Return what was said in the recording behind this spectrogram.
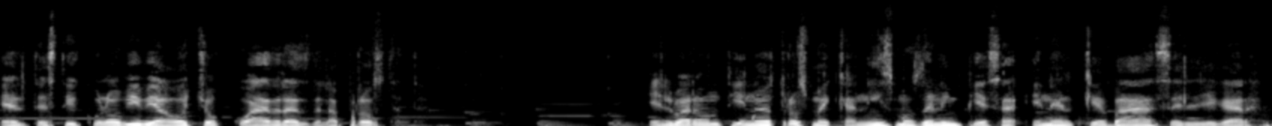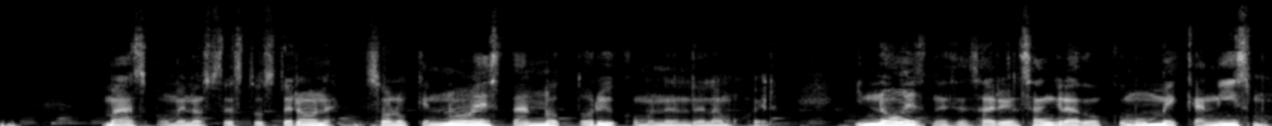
el testículo vive a 8 cuadras de la próstata. El varón tiene otros mecanismos de limpieza en el que va a hacer llegar más o menos testosterona, solo que no es tan notorio como en el de la mujer. Y no es necesario el sangrado como un mecanismo,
